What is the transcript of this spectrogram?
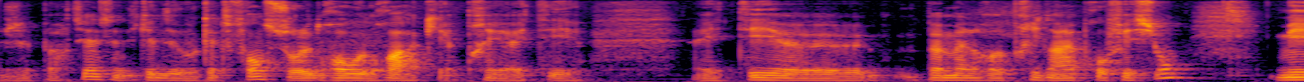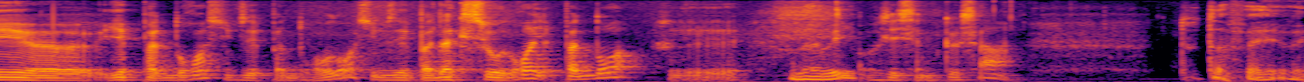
j'appartiens, le syndicat des avocats de France, sur le droit au droit, qui après a été, a été euh, pas mal repris dans la profession. Mais euh, il n'y a pas de droit si vous n'avez pas de droit au droit. Si vous n'avez pas d'accès au droit, il n'y a pas de droit. C'est ben oui. aussi simple que ça. Tout à fait, oui.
